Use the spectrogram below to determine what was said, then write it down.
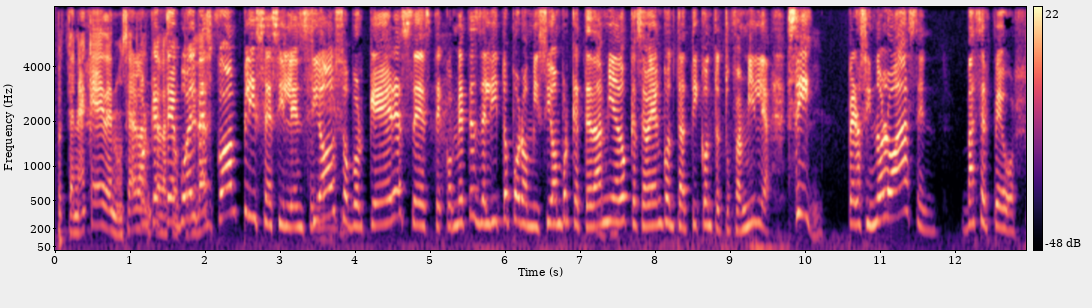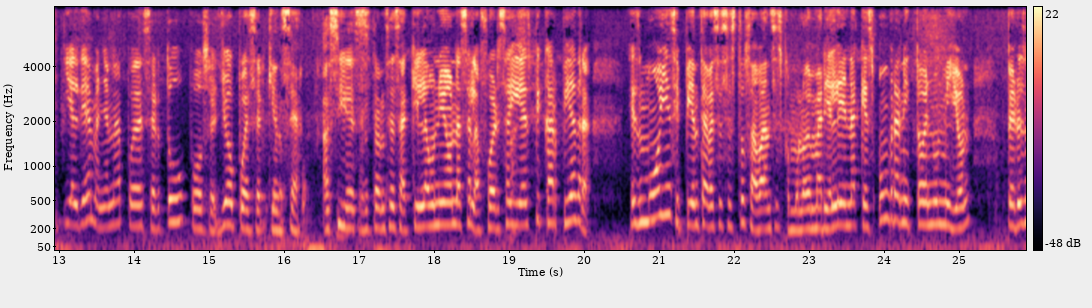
pues tenía que denunciar Porque te vuelves cómplice, silencioso, porque eres, este, cometes delito por omisión, porque te da miedo que se vayan contra ti, contra tu familia. Sí, pero si no lo hacen, va a ser peor. Y el día de mañana puede ser tú, puedo ser yo, puede ser quien sea. Así es. Entonces aquí la unión hace la fuerza y es picar piedra. Es muy incipiente a veces estos avances como lo de María Elena, que es un granito en un millón, pero es-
